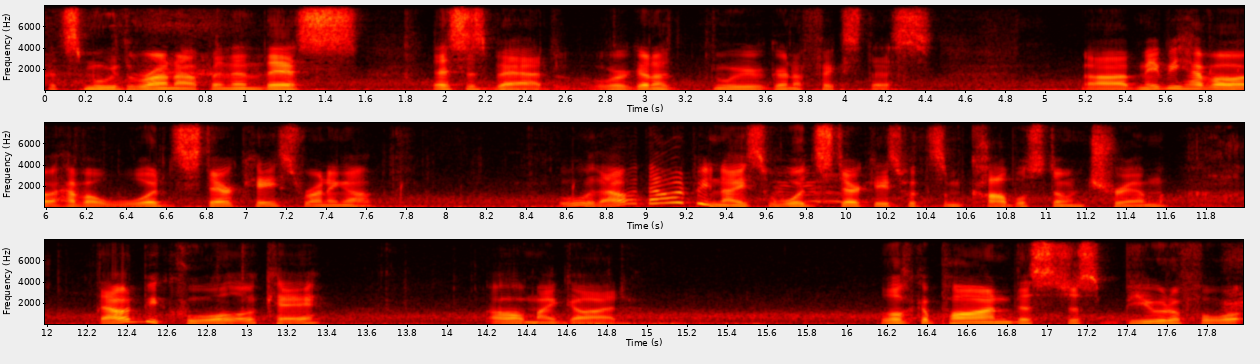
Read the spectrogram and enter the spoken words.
that smooth run up. And then this this is bad. We're gonna we're gonna fix this. Uh, maybe have a have a wood staircase running up. Ooh, that would that would be nice. Wood staircase with some cobblestone trim. That would be cool. Okay. Oh my god. Look upon this just beautiful.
